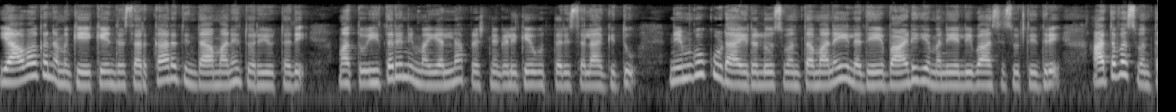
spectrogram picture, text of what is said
ಯಾವಾಗ ನಮಗೆ ಕೇಂದ್ರ ಸರ್ಕಾರದಿಂದ ಮನೆ ದೊರೆಯುತ್ತದೆ ಮತ್ತು ಇತರೆ ನಿಮ್ಮ ಎಲ್ಲ ಪ್ರಶ್ನೆಗಳಿಗೆ ಉತ್ತರಿಸಲಾಗಿದ್ದು, ನಿಮಗೂ ಕೂಡ ಇರಲು ಸ್ವಂತ ಮನೆ ಇಲ್ಲದೆ ಬಾಡಿಗೆ ಮನೆಯಲ್ಲಿ ವಾಸಿಸುತ್ತಿದ್ದರೆ ಅಥವಾ ಸ್ವಂತ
